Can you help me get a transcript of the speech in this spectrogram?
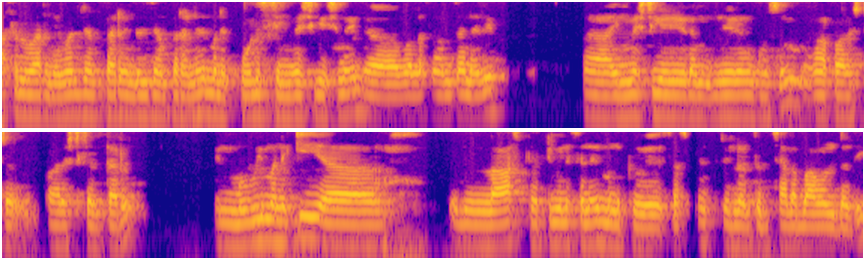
అసలు వారిని ఎవరు చంపారు ఎందుకు చంపారు అనేది మనకి పోలీస్ ఇన్వెస్టిగేషన్ అండ్ వాళ్ళ సొంత అనేది ఇన్వెస్టిగేట్ చేయడం చేయడం కోసం ఫారెస్ట్ ఫారెస్ట్కి వెళ్తారు. అండ్ మూవీ మనకి లాస్ట్ థర్టీ మినిట్స్ అనేది మనకు సస్పెన్స్ థ్రిల్లర్తో చాలా బాగుంటుంది.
